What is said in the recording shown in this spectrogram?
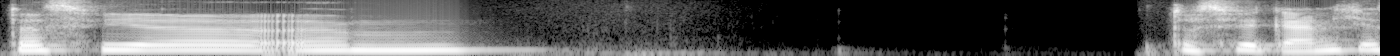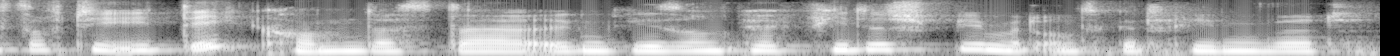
dass wir, ähm, dass wir gar nicht erst auf die Idee kommen, dass da irgendwie so ein perfides Spiel mit uns getrieben wird.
